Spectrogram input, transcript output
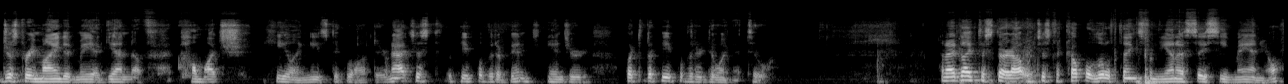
just reminded me again of how much healing needs to go out there. Not just to the people that have been injured, but to the people that are doing it too. And I'd like to start out with just a couple little things from the NSAC manual.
